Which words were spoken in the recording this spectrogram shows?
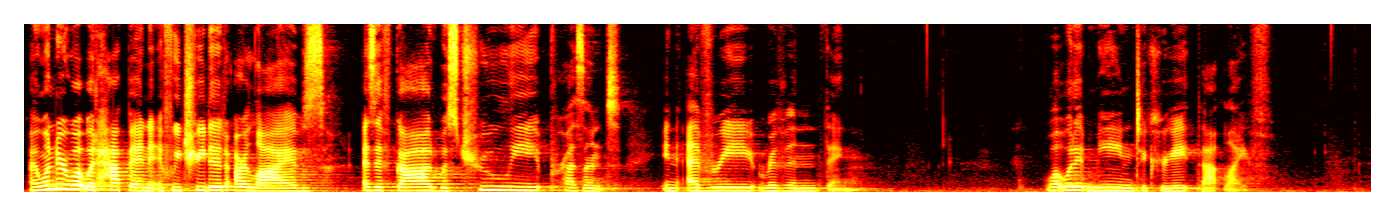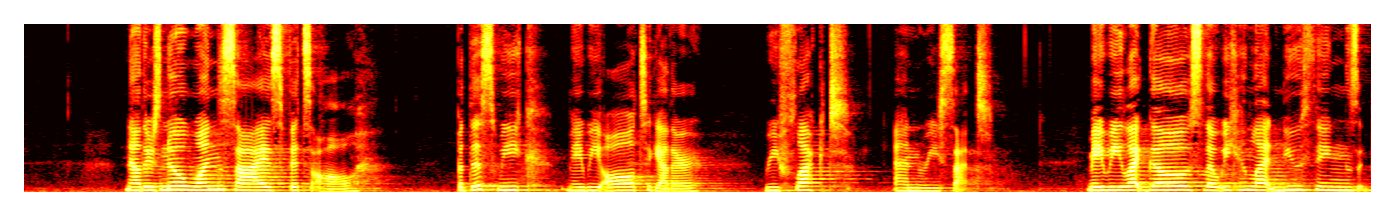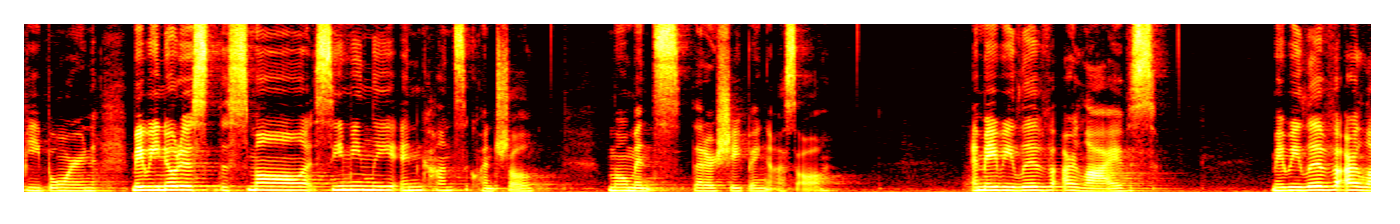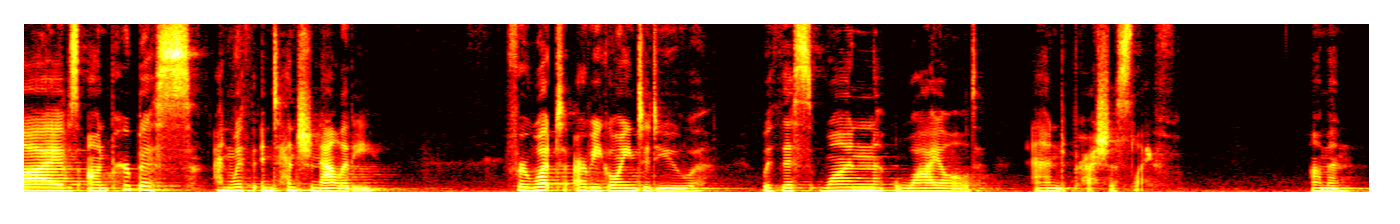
I wonder what would happen if we treated our lives as if God was truly present in every riven thing. What would it mean to create that life? Now, there's no one size fits all, but this week, may we all together reflect and reset. May we let go so that we can let new things be born. May we notice the small, seemingly inconsequential moments that are shaping us all. And may we live our lives May we live our lives on purpose and with intentionality. For what are we going to do with this one wild and precious life? Amen.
